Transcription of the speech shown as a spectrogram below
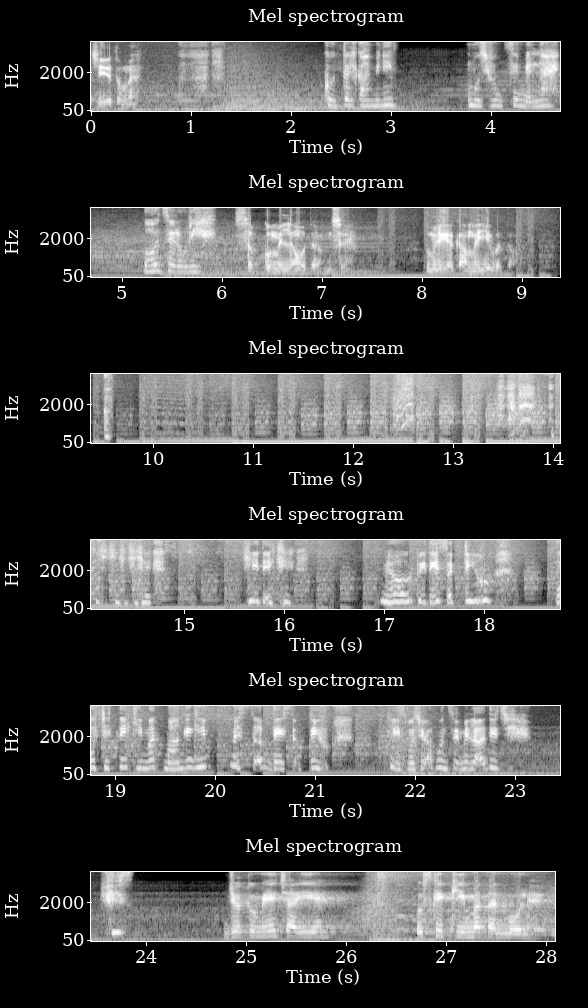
चाहिए तुम्हें। कुंतल कामिनी मुझे उनसे मिलना है। बहुत ज़रूरी है। सबको मिलना होता है उनसे। तुम्हें क्या काम है ये बताओ। ये ये देखिए मैं और भी दे सकती हूँ। वो जितनी कीमत मांगेगी मैं सब दे सकती हूँ। प्लीज़ मुझे आप उनसे मिला दीजिए। प्लीज़ जो तुम्हें चाहिए उसकी कीमत अनमोल है।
